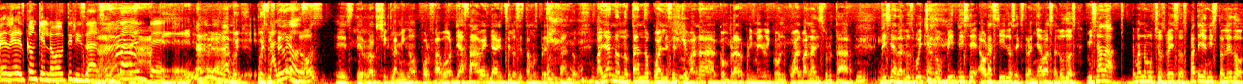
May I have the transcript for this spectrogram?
Es, es con quien lo va a utilizar, justamente. Ah, muy- Pues ustedes Saludos. dos, este, Rox Chiclamino, por favor, ya saben, ya se los estamos presentando. Vayan anotando cuál es el que van a comprar primero y con cuál van a disfrutar. Dice Adaluz Way Shadow Beat, dice, ahora sí los extrañaba. Saludos. Misada, te mando muchos besos. Pati Yanis Toledo,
